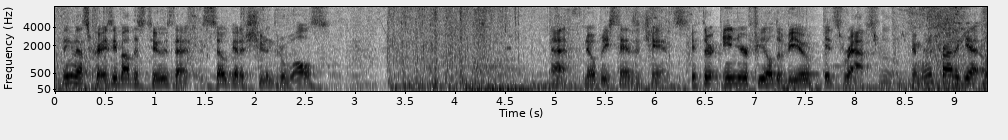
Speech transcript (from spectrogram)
The thing that's crazy about this too is that it's so good at shooting through walls that nobody stands a chance. If they're in your field of view, it's wraps for them. I'm gonna try to get a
